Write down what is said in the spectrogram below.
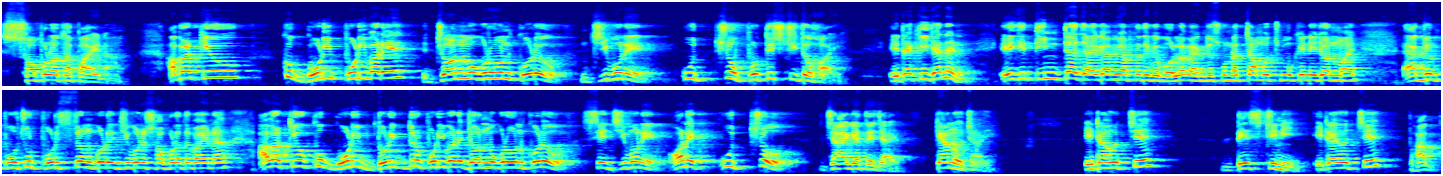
সফলতা পায় না। আবার কেউ খুব গরিব পরিবারে জন্মগ্রহণ করেও জীবনে উচ্চ প্রতিষ্ঠিত হয়। এটা কি জানেন? এই যে তিনটা জায়গা আমি আপনাদেরকে বললাম, একজন সোনার চামচ মুখে নিয়ে জন্মায়, একজন প্রচুর পরিশ্রম করে জীবনে সফলতা পায় না, আবার কেউ খুব গরিব, দরিদ্র পরিবারে জন্মগ্রহণ করেও সে জীবনে অনেক উচ্চ জায়গাতে যায়। কেন যায়? এটা হচ্ছে ডেস্টিনি, এটাই হচ্ছে ভাগ্য।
